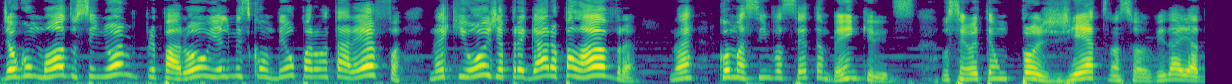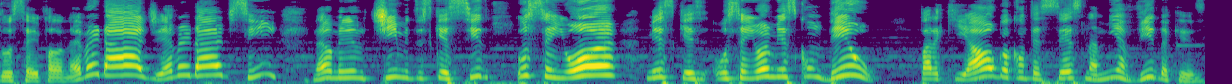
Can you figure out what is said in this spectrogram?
De algum modo o Senhor me preparou e Ele me escondeu para uma tarefa, né? Que hoje é pregar a palavra, né? Como assim você também, queridos? O Senhor tem um projeto na sua vida. Aí a Dulce aí falando, é verdade, é verdade, sim. Né? O menino tímido, esquecido. O Senhor me esque... o Senhor me escondeu para que algo acontecesse na minha vida, queridos.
